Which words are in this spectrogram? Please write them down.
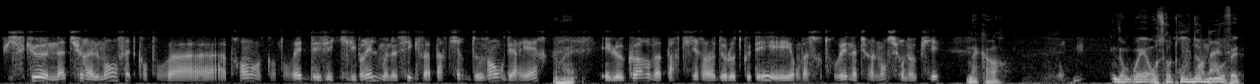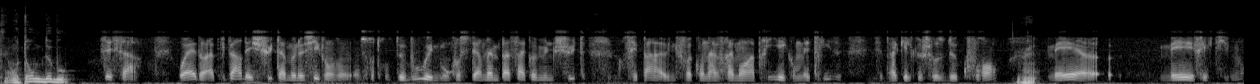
puisque naturellement, en fait, quand on va apprendre, quand on va être déséquilibré, le monocycle va partir devant ou derrière, Ouais. et le corps va partir euh, de l'autre côté, et on va se retrouver naturellement sur nos pieds. D'accord. Donc ouais, on se retrouve debout en fait. On tombe debout. C'est ça. Ouais, dans la plupart des chutes à monocycle, on, on se retrouve debout et nous on considère même pas ça comme une chute. C'est pas une fois qu'on a vraiment appris et qu'on maîtrise, c'est pas quelque chose de courant, Ouais. mais euh, mais effectivement,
